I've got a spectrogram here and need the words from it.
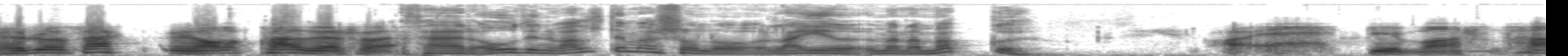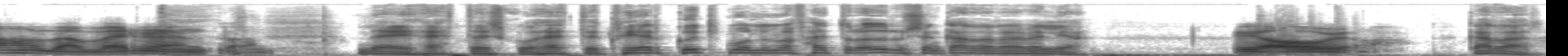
Herru, það, já, hvað er það? það er Óðinn Valdemarsson og lagið um hana möggu Ekki var það að verða endan. Nei, þetta er sko, þetta er hver gullmólin að fætur öðrum sem Garðar að velja Já, já. Garðar,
